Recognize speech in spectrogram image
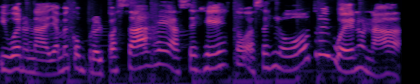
Y bueno, nada, ya me compró el pasaje, haces esto, haces lo otro y bueno, nada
